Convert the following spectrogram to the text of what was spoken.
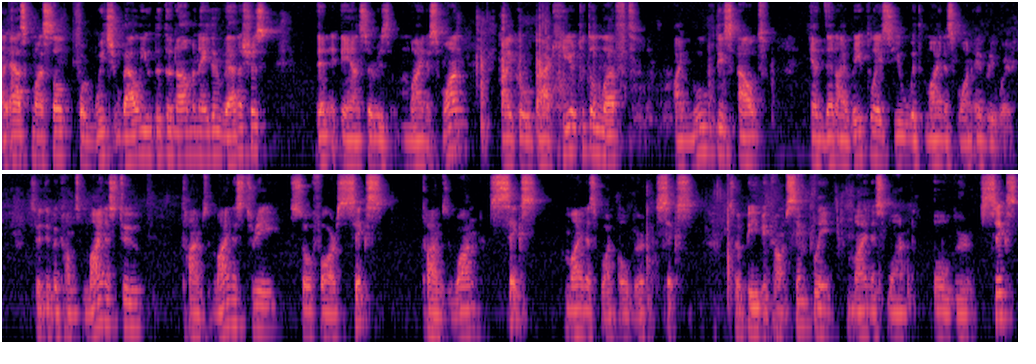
I ask myself for which value the denominator vanishes, then the answer is minus 1. I go back here to the left, I move this out, and then I replace u with minus 1 everywhere. So it becomes minus 2 times minus 3, so far 6 times 1, 6 minus 1 over 6. So b becomes simply minus 1 over 6.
